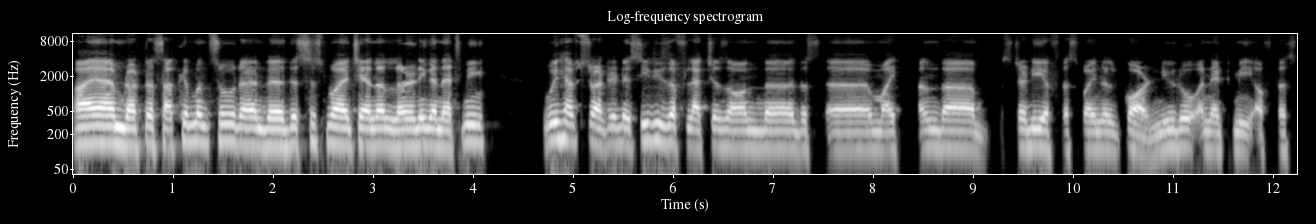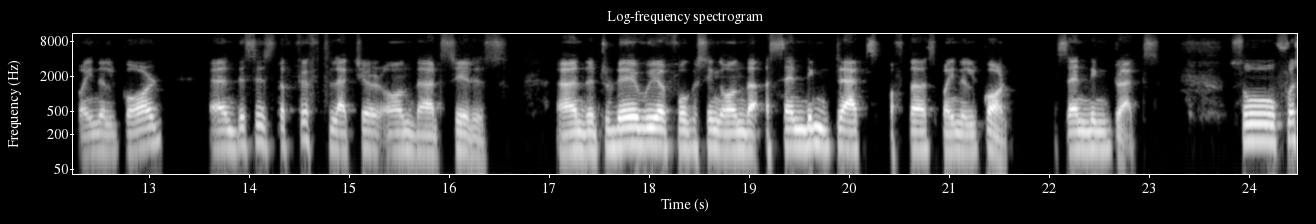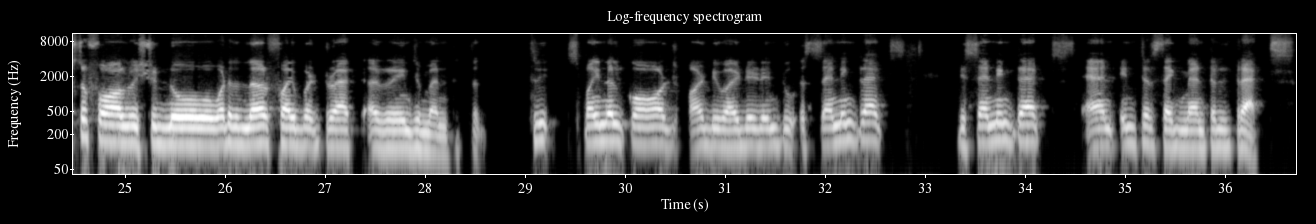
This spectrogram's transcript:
I am Dr. Saqib Mansoor and uh, this is my channel Learning Anatomy. We have started a series of lectures on uh, the, uh, my, on the study of the spinal cord, neuroanatomy of the spinal cord. And this is the fifth lecture on that series. And uh, today we are focusing on the ascending tracts of the spinal cord, ascending tracts. So first of all, we should know what is the nerve fiber tract arrangement. Three spinal cords are divided into ascending tracts, descending tracts, and intersegmental tracts.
